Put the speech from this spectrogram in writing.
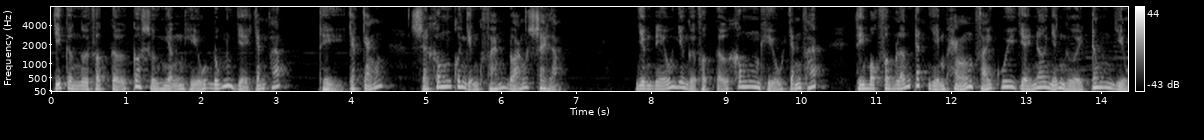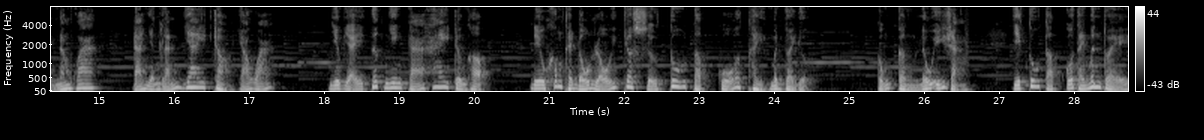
Chỉ cần người Phật tử có sự nhận hiểu đúng về chánh pháp thì chắc chắn sẽ không có những phán đoán sai lầm. Nhưng nếu như người Phật tử không hiểu chánh pháp, thì một phần lớn trách nhiệm hẳn phải quy về nơi những người trong nhiều năm qua đã nhận lãnh vai trò giáo hóa. Như vậy, tất nhiên cả hai trường hợp đều không thể đổ lỗi cho sự tu tập của thầy Minh Tuệ được. Cũng cần lưu ý rằng việc tu tập của thầy Minh Tuệ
